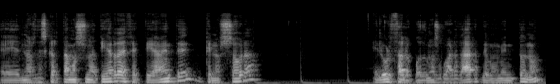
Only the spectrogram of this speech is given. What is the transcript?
Eh, nos descartamos una tierra, efectivamente, que nos sobra. El Urza lo podemos guardar de momento, ¿no?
